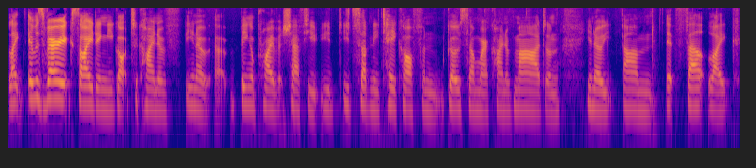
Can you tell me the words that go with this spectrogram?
like it was very exciting. You got to kind of, you know, uh, being a private chef, you you'd, you'd suddenly take off and go somewhere kind of mad, and you know, um, it felt like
